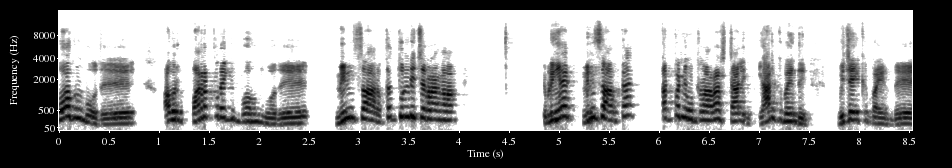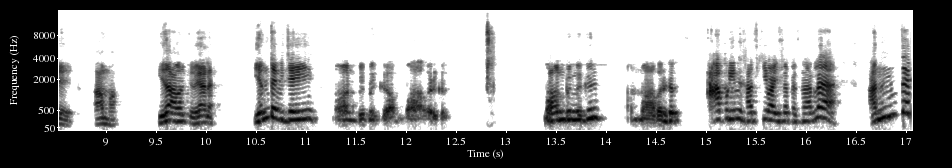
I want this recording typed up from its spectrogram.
போகும்போது அவர் பரப்புரைக்கு போகும்போது மின்சாரத்தை துண்டிச்சிடறாங்களாம். இப்படிங்க மின்சாரத்தை கட் பண்ணி விட்டுறாரா ஸ்டாலின்? யாருக்கு பயந்து? விஜய்க்கு பயந்து. ஆமா இது அவருக்கு வேலை. எந்த விஜய்? மாண்புமிகு அம்மா அவர்கள். மாண்புமிகு அம்மா அவர்கள். அப்படின்னு ஹஸ்கி வாய்ஸ்ல பேசினார்ல அந்த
